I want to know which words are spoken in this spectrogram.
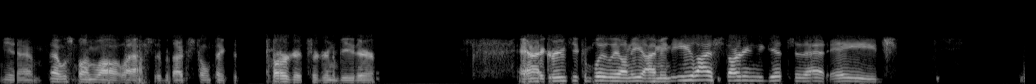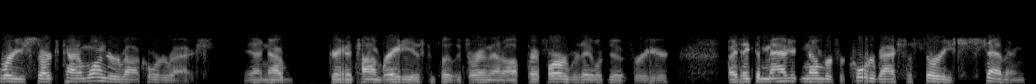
You know that was fun while it lasted, but I just don't think the targets are going to be there. And I agree with you completely on Eli. I mean, Eli's starting to get to that age where you start to kind of wonder about quarterbacks. Yeah, now granted, Tom Brady has completely thrown that off. Brett Favre was able to do it for a year. But I think the magic number for quarterbacks is 37,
